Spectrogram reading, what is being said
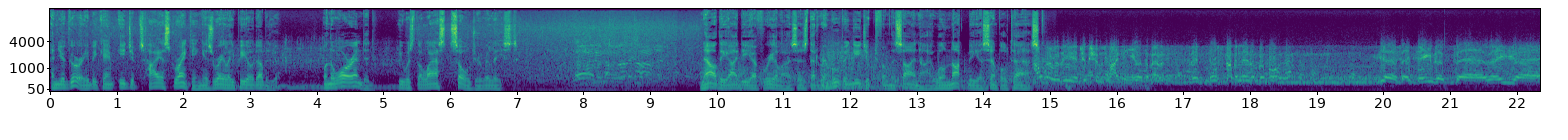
and Yaguri became Egypt's highest ranking Israeli POW. When the war ended, he was the last soldier released. Now the IDF realizes that removing Egypt from the Sinai will not be a simple task. How well are the Egyptians fighting you at the moment? Are they more stubbornly than before? Yes, I think that uh, they uh,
